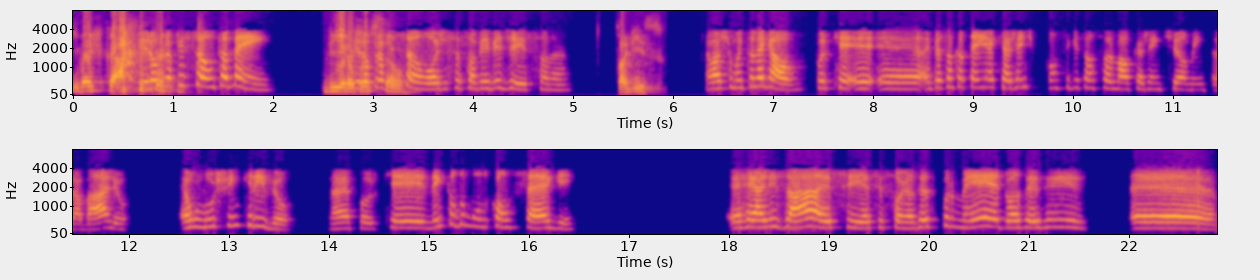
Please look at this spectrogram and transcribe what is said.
e vai ficar. Virou profissão também. Virou, Virou profissão. profissão. Hoje você só vive disso, né? Só disso. Eu acho muito legal, porque é, é, a impressão que eu tenho é que a gente conseguir transformar o que a gente ama em trabalho é um luxo incrível, né? Porque nem todo mundo consegue é, realizar esse, esse sonho, às vezes por medo, às vezes é,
